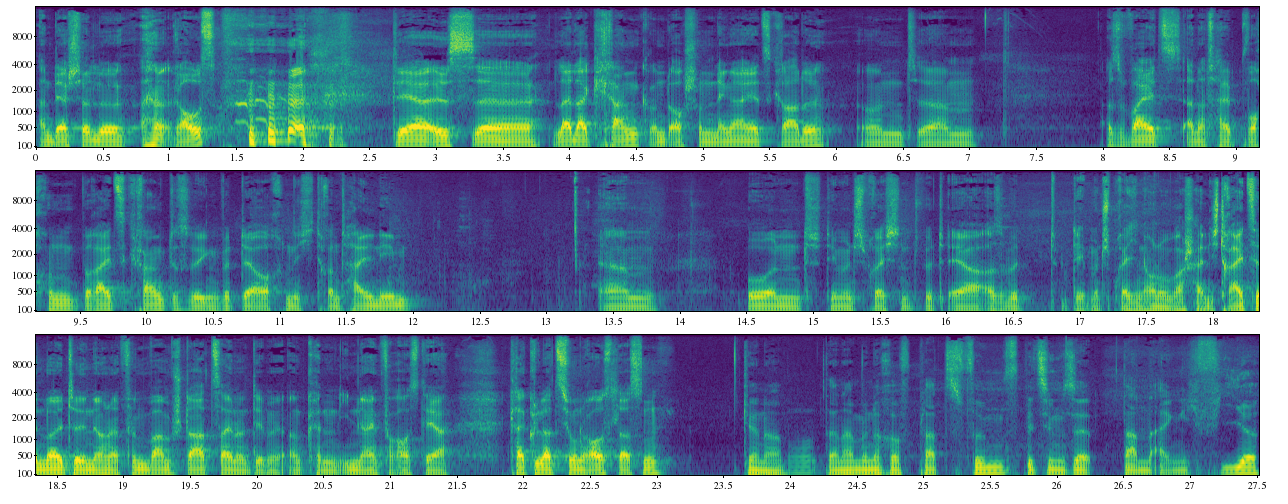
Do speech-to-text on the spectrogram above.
an der Stelle raus. der ist äh, leider krank und auch schon länger jetzt gerade. Und ähm, also war jetzt anderthalb Wochen bereits krank, deswegen wird der auch nicht dran teilnehmen. Ähm, und dementsprechend wird er, also wird dementsprechend auch nur wahrscheinlich 13 Leute in der 105 am Start sein und, dem, und können ihn einfach aus der Kalkulation rauslassen. Genau. Dann haben wir noch auf Platz 5, beziehungsweise dann eigentlich 4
